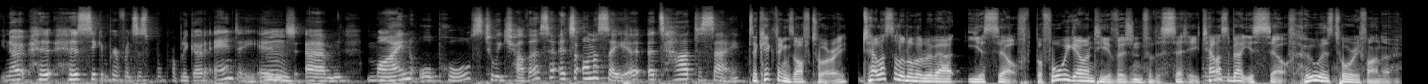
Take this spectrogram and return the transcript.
You know, his, his second preferences will probably go to Andy, and um, um, mine or Paul's to each other. So it's honestly, it, it's hard to say. To kick things off, Tory, tell us a little bit about yourself. Before we go into your vision for the city, tell Mm. us about yourself. Who is Tory Whanau?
